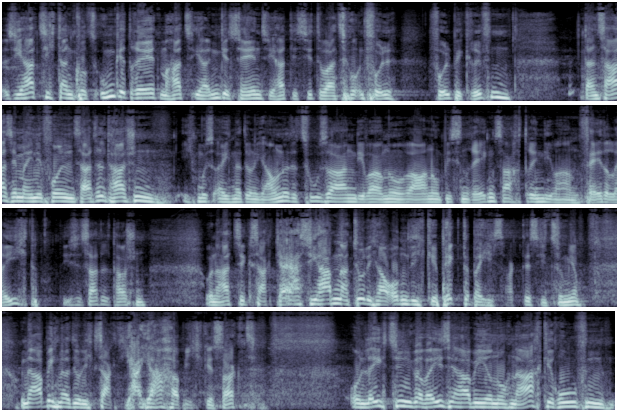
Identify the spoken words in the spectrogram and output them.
Sie hat sich dann kurz umgedreht, man hat sie angesehen, sie hat die Situation voll, voll begriffen. Dann sah sie meine vollen Satteltaschen. Ich muss euch natürlich auch noch dazu sagen, die waren nur, war nur ein bisschen Regensacht drin, die waren federleicht, diese Satteltaschen. Und dann hat sie gesagt, ja, ja, Sie haben natürlich auch ordentlich Gepäck dabei, sagte sie zu mir. Und da habe ich natürlich gesagt, ja, ja, habe ich gesagt. Und leichtsinnigerweise habe ich ihr noch nachgerufen,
